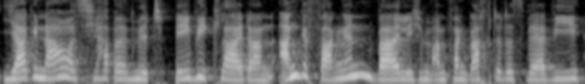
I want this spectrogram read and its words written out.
Ja, genau. Also ich habe mit Babykleidern angefangen, weil ich am Anfang dachte, das wäre wie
